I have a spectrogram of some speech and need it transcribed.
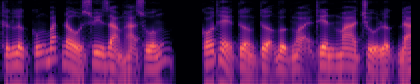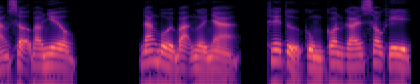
thực lực cũng bắt đầu suy giảm hạ xuống, có thể tưởng tượng vực ngoại thiên ma chủ lực đáng sợ bao nhiêu. Đang bồi bạn người nhà, thê tử cùng con gái sau khi,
